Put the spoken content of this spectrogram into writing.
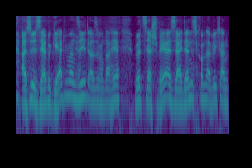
also ist sehr begehrt, wie man sieht. Also von daher wird es sehr schwer, es sei denn, es kommt wirklich ein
